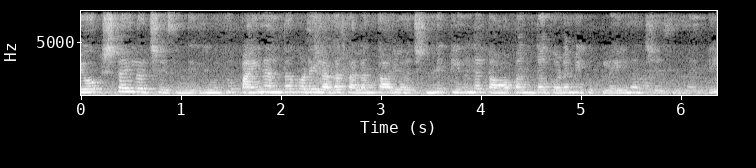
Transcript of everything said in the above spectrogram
యోక్ స్టైల్ వచ్చేసింది. ఇది మీకు పైన అంతా కూడా ఇలాగా కలంకారీ వచ్చింది. కింద టాప్ అంతా కూడా మీకు ప్లెయిన్ వచ్చేసిందండి.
